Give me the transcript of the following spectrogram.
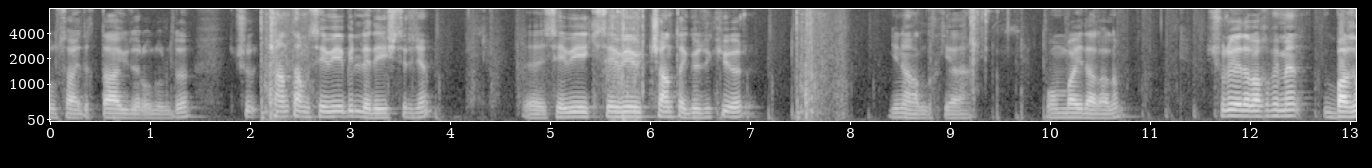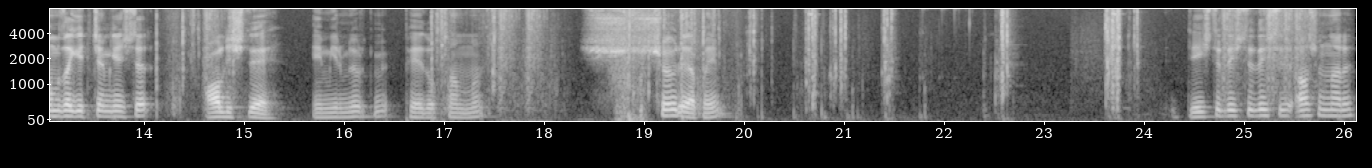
bulsaydık daha güzel olurdu. Şu çantamı seviye 1 ile değiştireceğim. Ee, seviye 2, seviye 3 çanta gözüküyor. Yine aldık ya. Bombayı da alalım. Şuraya da bakıp hemen bug'ımıza geçeceğim gençler. Al işte. M24 mü? P90 mı? Ş- şöyle yapayım. Değiştir değiştir değiştir. Al şunları.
